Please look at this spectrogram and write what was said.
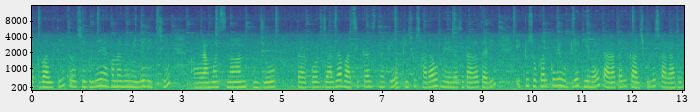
এক বালতি, তো সেগুলোই এখন আমি মেলে দিচ্ছি। আর আমার স্নান, পুজো তারপর যা যা বাসি কাজ থাকে কিছু সারাও হয়ে গেছে তাড়াতাড়ি। একটু সকাল করে উঠলে কি হয়, তাড়াতাড়ি কাজগুলো সারা হয়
